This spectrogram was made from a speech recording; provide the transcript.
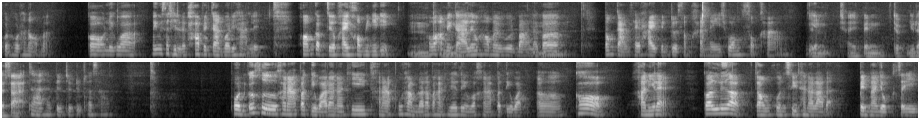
พลโทถนอมอะ ก็เรียกว่าไม่มีเสถียรภาพในการบริหารเลย พร้อมกับเจอภัยคอมมิวนิสต์อีกอืมเพราะว่าอเมริกาเริ่มเข้ามามีบทบาทแล้วก็ต้องการใช้ไทยเป็นจุดสำคัญในช่วงสงครามเย็นใช้เป็นจุดยุทธศาสตร์ใช่ให้เป็นจุดยุทธศาสตร์ ผลก็คือคณะปฏิวัติอันนั้นที่คณะผู้ทำรัฐประหารที่เรียกตัวเองว่าคณะปฏิวัติ เออก็คราวนี้แหละ ก็เลือกจอมพลศรีธนรัตน์อะเป็นนายกซะเอง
